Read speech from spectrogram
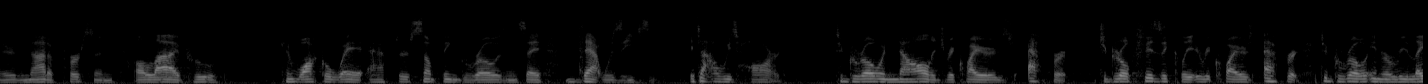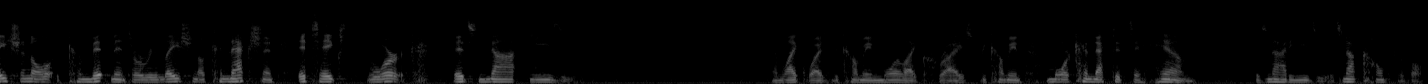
There's not a person alive who can walk away after something grows and say, that was easy. It's always hard. To grow in knowledge requires effort. To grow physically, it requires effort. To grow in a relational commitment or relational connection, it takes work. It's not easy. And likewise, becoming more like Christ, becoming more connected to Him, is not easy. It's not comfortable.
